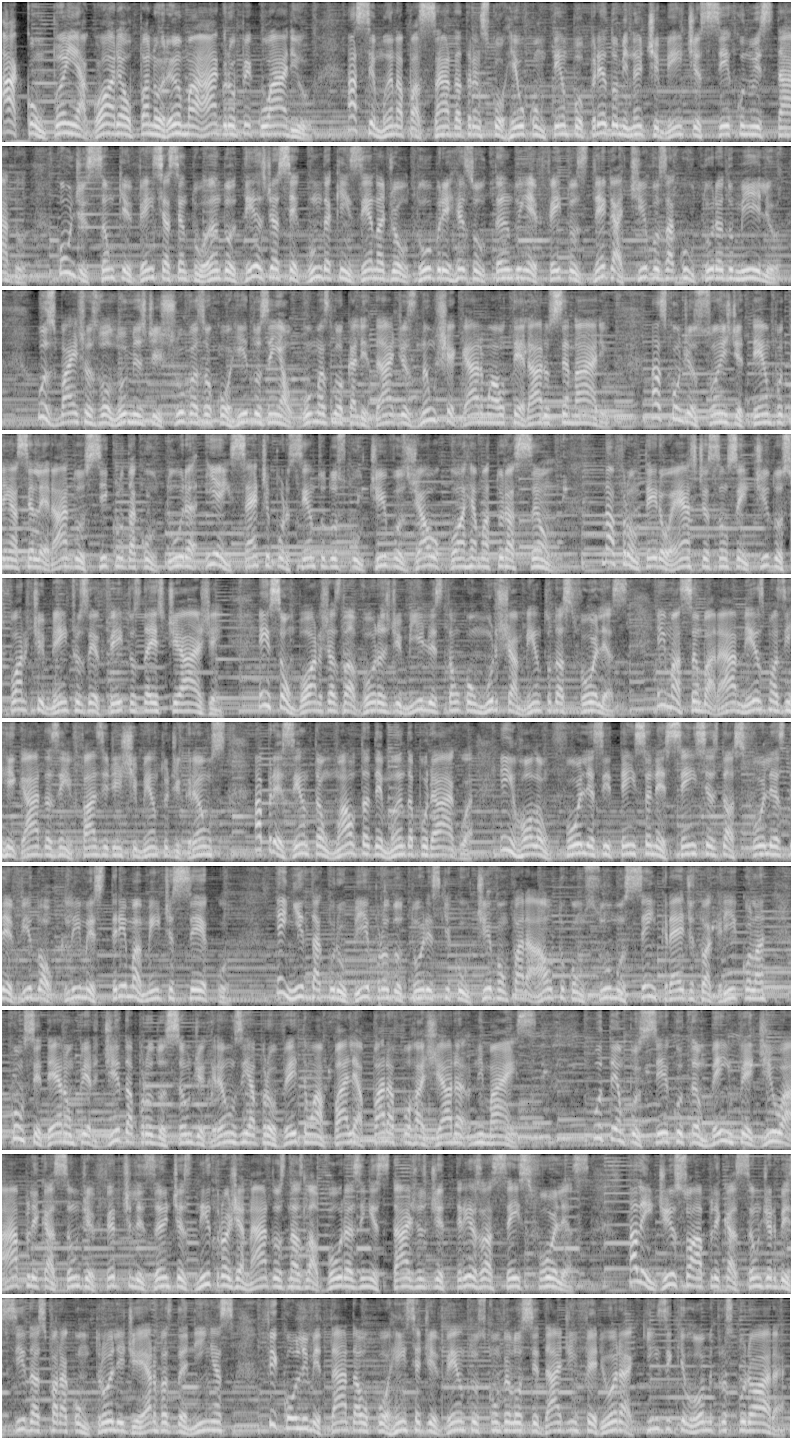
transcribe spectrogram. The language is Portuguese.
Acompanhe agora o panorama agropecuário. A semana passada transcorreu com tempo predominantemente seco no estado, condição que vem se acentuando desde a segunda quinzena de outubro resultando em efeitos negativos à cultura do milho. Os baixos volumes de chuvas ocorridos em algumas localidades não chegaram a alterar o cenário. As condições de tempo têm acelerado o ciclo da cultura e em 7% dos cultivos já ocorre a maturação. Na fronteira oeste são sentidos fortemente os efeitos da estiagem. Em São Borja, as lavouras de milho estão com murchamento das folhas. Em Maçambará, mesmo as irrigadas em fase de enchimento de grãos apresentam alta demanda por água, enrolam folhas e têm senescências das folhas devido ao clima extremamente seco. Em Itacurubi, produtores que cultivam para alto consumo sem crédito agrícola consideram perdida a produção de grãos e aproveitam a palha para forragear animais. O tempo seco também impediu a aplicação de fertilizantes nitrogenados nas lavouras em estágios de 3 a 6 folhas. Além disso, a aplicação de herbicidas para controle de ervas daninhas ficou limitada à ocorrência de ventos com velocidade inferior a 15 km por hora.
